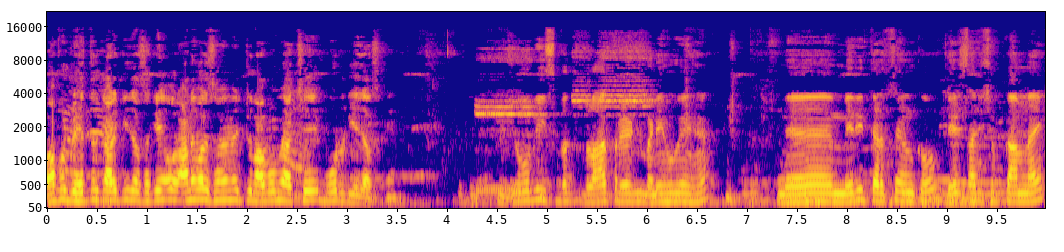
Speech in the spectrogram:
वहाँ पर बेहतर कार्य किया जा सके और आने वाले समय में चुनावों में अच्छे वोट लिए जा सकें? जो भी इस वक्त ब्लॉक प्रेसिडेंट बने हुए हैं, मैं, मेरी तरफ़ से उनको ढेर सारी शुभकामनाएँ।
